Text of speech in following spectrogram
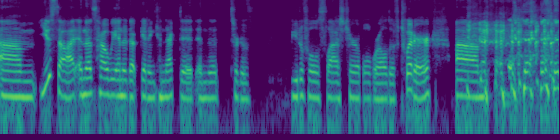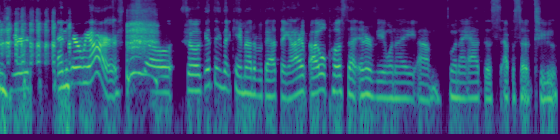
um, you saw it. And that's how we ended up getting connected in the sort of beautiful slash terrible world of Twitter. Um, and, here, and here we are. So, so a good thing that came out of a bad thing. I, I will post that interview when I um, when I add this episode to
